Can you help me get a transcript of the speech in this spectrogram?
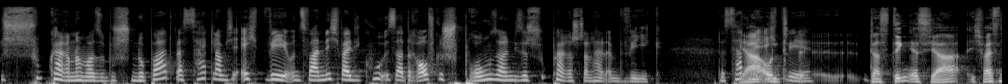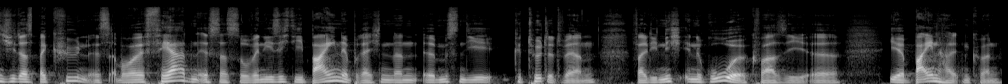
Schubkarre nochmal so beschnuppert. Das tat, glaube ich, echt weh. Und zwar nicht, weil die Kuh ist da drauf gesprungen, sondern diese Schubkarre stand halt im Weg. Das tat Ja, mir echt und weh. äh, das Ding ist ja, ich weiß nicht, wie das bei Kühen ist, aber bei Pferden ist das so, wenn die sich die Beine brechen, dann äh, müssen die getötet werden, weil die nicht in Ruhe quasi äh, ihr Bein halten können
